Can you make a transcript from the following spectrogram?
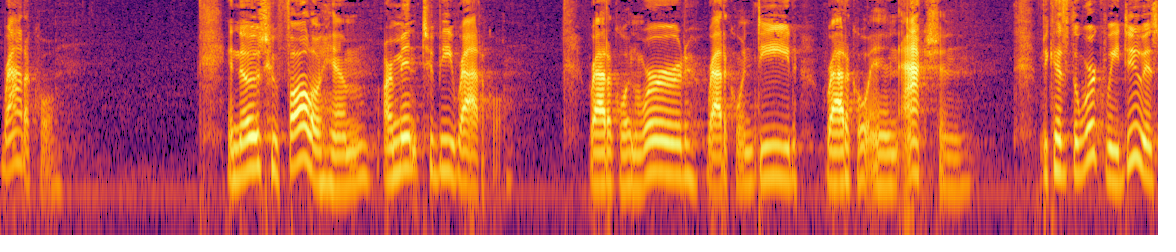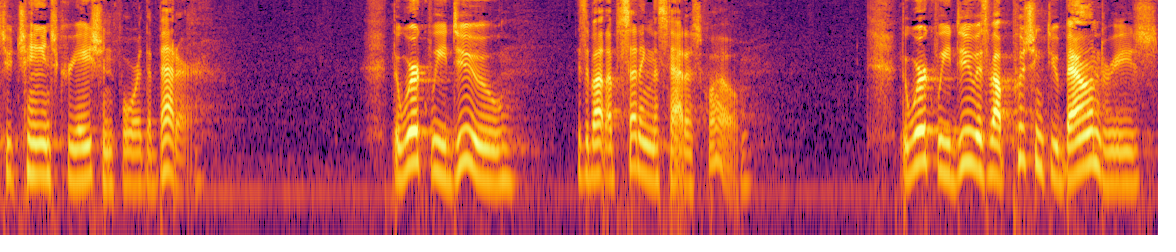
radical. And those who follow him are meant to be radical radical in word, radical in deed, radical in action. Because the work we do is to change creation for the better. The work we do is about upsetting the status quo. The work we do is about pushing through boundaries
